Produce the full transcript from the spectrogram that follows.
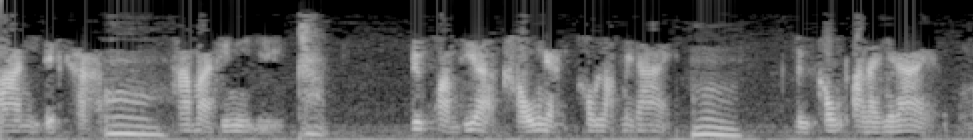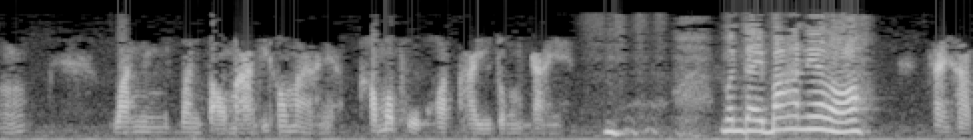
บ้านนี้เด็ดขาดอ๋อห้ามมาที่นี่อีกครับด้วยความที่เขาเนี่ยเขารับไม่ได้ อืมหรือเขาอะไรไม่ได้อือฮึวันวันต่อมาที่เขามาเนี่ยเขามาผูกคอตายอยู่ตรงบันไดบันไดบ้านเนี่ยเหรอ ใช่ครับ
